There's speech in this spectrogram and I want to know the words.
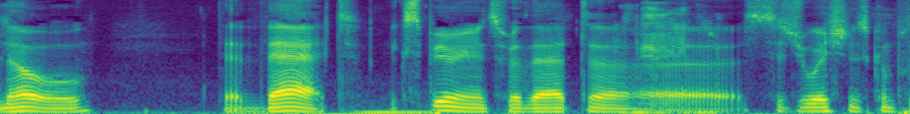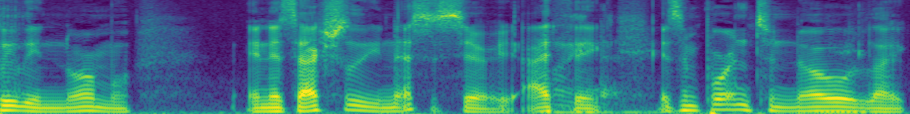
know that that experience or that uh, situation is completely normal, and it's actually necessary. I oh, think it's important to know like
